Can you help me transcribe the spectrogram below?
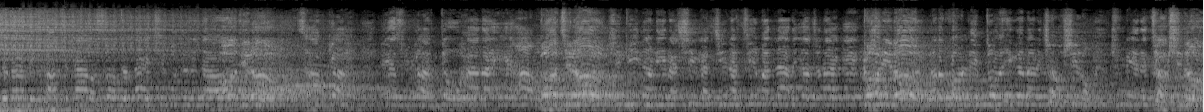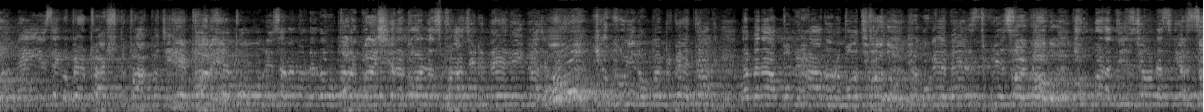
전함이 파트가 없었던 나의 친구들은 다 어디로? 삼가 예술관 또 하나의 아버지로? 12년이란 시간 지났지만 나는 여전하게 거리로? 나는 권립도 해결하는 정신으로 주민의 턱시도 내 인생을 180도 바꿨지. 힙합이? 해보는 사람은 내 너무 빠른 관시야를 걸려서 바지를 내리까지. 결국 이놈 뱀비 배타지 남의 나쁜 하루를 버티고도. 결국에 베리스트 위에 설 거고. 충분한 디지션에서 계속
